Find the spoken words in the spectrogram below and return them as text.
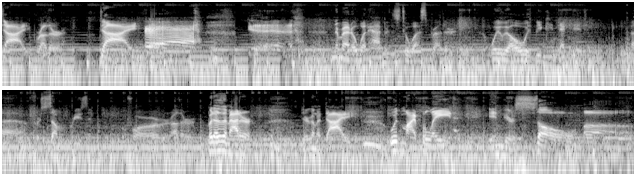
Die, brother. Die. Ah. Yeah. No matter what happens to us, brother, we will always be connected. Uh, for some reason, for another. But it doesn't matter. You're gonna die with my blade in your soul. Oh,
